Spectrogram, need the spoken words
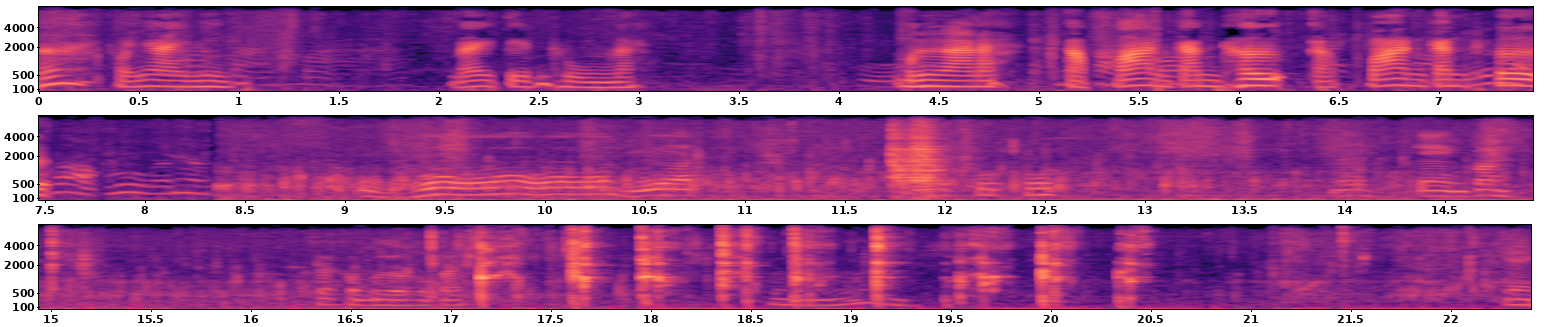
เอ้ยพอใหญ่นี่ ได้เต็มถุงเลยเมื่อนะกลับบ้านกันเถอะกลับบ้านกันเถอะโอ้โหเดือดพุดพุดนี่แกงก่อนใส่ข้าวเบือเข้าไปแกง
